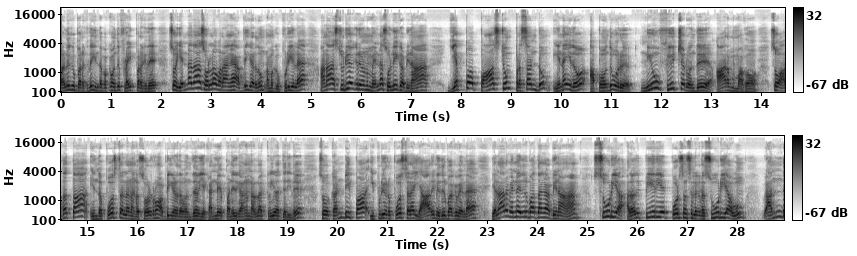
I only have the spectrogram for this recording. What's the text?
கழுகு பறக்குது இந்த பக்கம் வந்து ஃப்ளைட் பறக்குது. ஸோ என்னதான் சொல்ல வராங்க அப்படிங்கிறதும் நமக்கு புரியல. ஆனால் ஸ்டுடியோ கிரீவனும் என்ன சொல்லியிருக்கு அப்படின்னா எப்போ பாஸ்ட்டும் ப்ரெசண்ட்டும் இணையுதோ அப்போ வந்து ஒரு நியூ ஃபியூச்சர் வந்து ஆரம்பமாகும். ஸோ அதைத்தான் இந்த போஸ்டரில் நாங்கள் சொல்கிறோம் அப்படிங்கிறத வந்து அவங்க கன்வே பண்ணியிருக்காங்கன்னு நல்லா கிளியராக தெரியுது. ஸோ கண்டிப்பாக இப்படி ஒரு போஸ்டரை யாரும் எதிர்பார்க்கவே இல்லை. எல்லாரும் என்ன எதிர்பார்த்தாங்க அப்படின்னா சூர்யா அதாவது பீரியட் போர்ஷன்ஸில் இருக்கிற சூர்யாவும் அந்த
